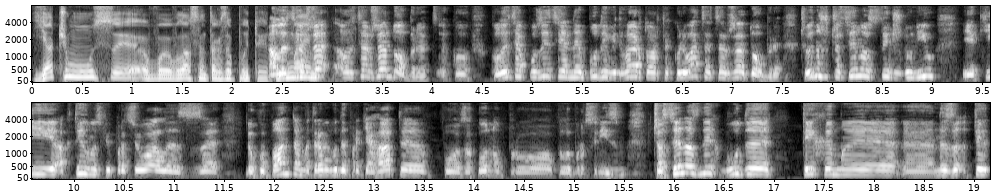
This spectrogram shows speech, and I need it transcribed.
Я чомусь е, власне так запитую. Але це вже але це вже добре. Коли ця позиція не буде відверто артикулюватися, це вже добре. Очевидно, що частину з тих ждунів, які активно співпрацювали з окупантами, треба буде притягати по закону про колабораціонізм. Частина з них буде тихими е, не ти,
